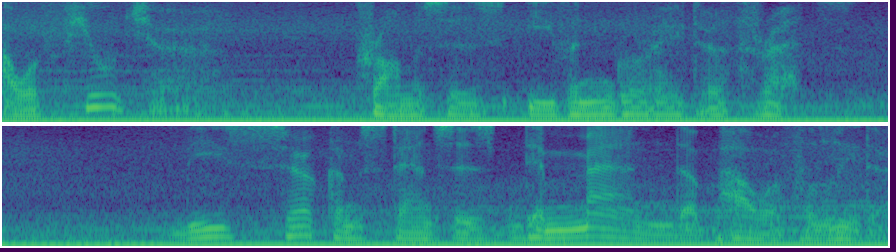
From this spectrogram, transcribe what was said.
Our future promises even greater threats. These circumstances demand a powerful leader.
